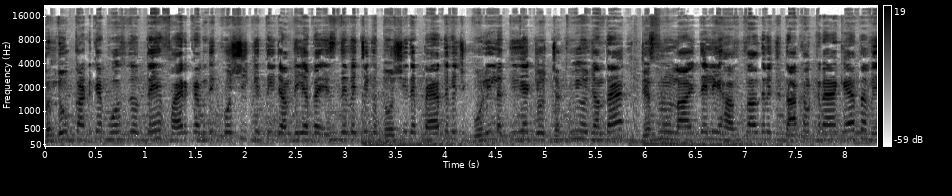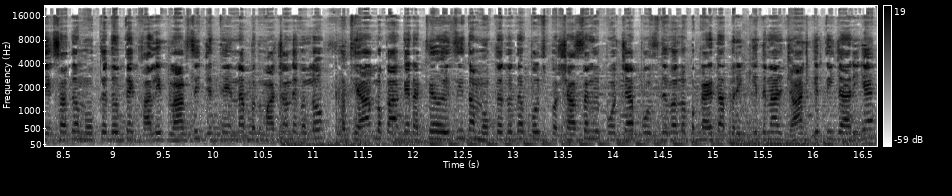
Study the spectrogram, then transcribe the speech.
ਬੰਦੂਕ ਕੱਢ ਕੇ ਪੁਲਿਸ ਦੇ ਉੱਤੇ ਫਾਇਰ ਕਰਨ ਦੀ ਕੋਸ਼ਿਸ਼ ਕੀਤੀ ਜਾਂਦੀ ਹੈ। ਤਾਂ ਇਸ ਦੇ ਵਿੱਚ ਇੱਕ ਦੋਸ਼ੀ ਦੇ ਪੈਰ ਦੇ ਵਿੱਚ ਗੋਲੀ ਲੱਗੀ ਹੈ, ਜੋ ਜ਼ਖਮੀ ਹੋ ਜਾਂਦਾ ਹੈ, ਜਿਸ ਨੂੰ ਇਲਾਜ ਦੇ ਲਈ ਹਸਪਤਾਲ ਦੇ ਵਿੱਚ ਦਾਖਲ ਕਰਾਇਆ ਗਿਆ ਤਾਂ ਵੇਖ ਸਕਦੇ ਹੋ ਮੌਕੇ ਦੇ ਉੱਤੇ ਖਾਲੀ ਪਲਾਟ ਸੀ, ਜਿੱਥੇ ਇਹਨਾਂ ਬਦਮਾਸ਼ਾਂ ਦੇ ਵੱਲੋਂ ਹਥਿਆਰ ਲੁਕਾ ਕੇ ਰੱਖੇ ਹੋਏ ਸੀ, ਤਾਂ ਮੌਕੇ ਦੇ ਉੱਤੇ ਪੁਲਿਸ ਪ੍ਰਸ਼ਾਸਨ ਵੀ ਪਹੁੰਚਿਆ ਪੁਲਿਸ ਦੇ ਵੱਲੋਂ ਬਕਾਇਦਾ ਬਰੀਕੀ ਦੇ ਨਾਲ ਜਾਂਚ ਕੀਤੀ ਜਾ ਰਹੀ ਹੈ।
